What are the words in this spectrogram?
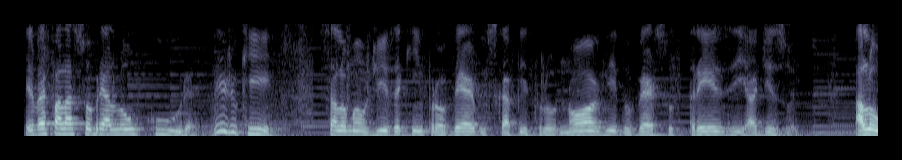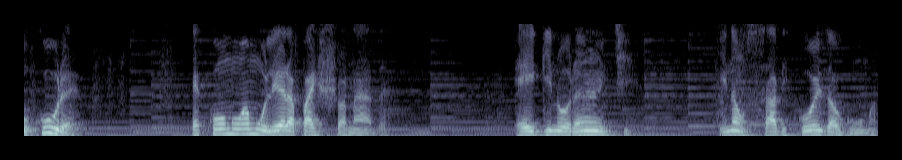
Ele vai falar sobre a loucura. Veja o que Salomão diz aqui em Provérbios, capítulo 9, do verso 13 a 18. A loucura é como uma mulher apaixonada. É ignorante e não sabe coisa alguma.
